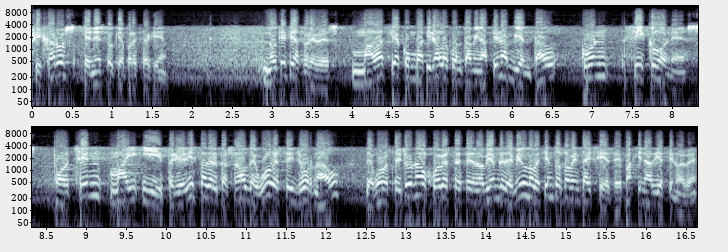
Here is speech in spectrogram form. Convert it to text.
Fijaros en esto que aparece aquí. Noticias breves. Malasia combatirá la contaminación ambiental con ciclones. Por Chen Mai-yi, periodista del personal de Wall Street Journal, de Wall Street Journal, jueves 13 de noviembre de 1997, página 19.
